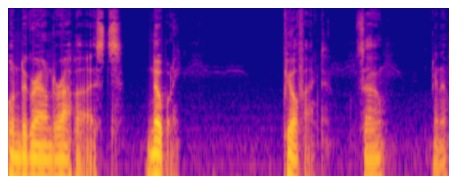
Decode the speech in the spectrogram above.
underground rap artists. Nobody. Pure fact. So, you know,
